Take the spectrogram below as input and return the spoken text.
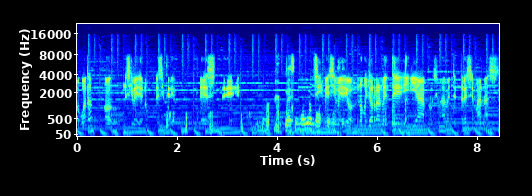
¿O cuánto? No, mes y medio, ¿no? Mes y medio. Este. Mes y medio. Sí, mes y medio. No, yo realmente iría aproximadamente tres semanas,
